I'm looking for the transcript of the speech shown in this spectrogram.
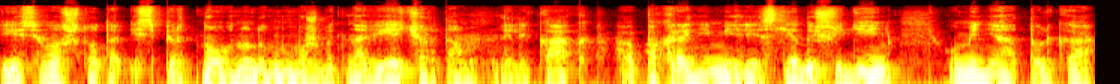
есть у вас что-то из спиртного? Ну, думаю, может быть, на вечер там или как. А, по крайней мере, следующий день у меня только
